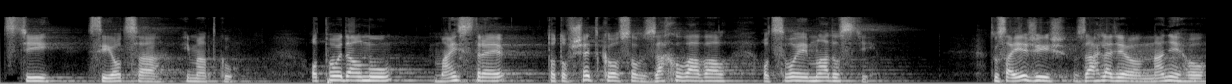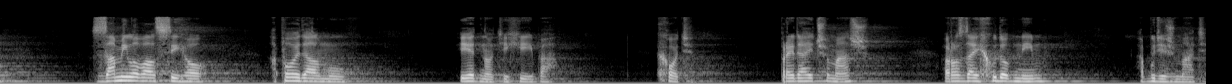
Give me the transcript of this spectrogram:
cti si otca i matku. Odpovedal mu, majstre, toto všetko som zachovával od svojej mladosti. Tu sa Ježíš zahľadil na neho, zamiloval si ho a povedal mu, jedno ti chýba. Choď, predaj, čo máš, rozdaj chudobným a budeš mať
